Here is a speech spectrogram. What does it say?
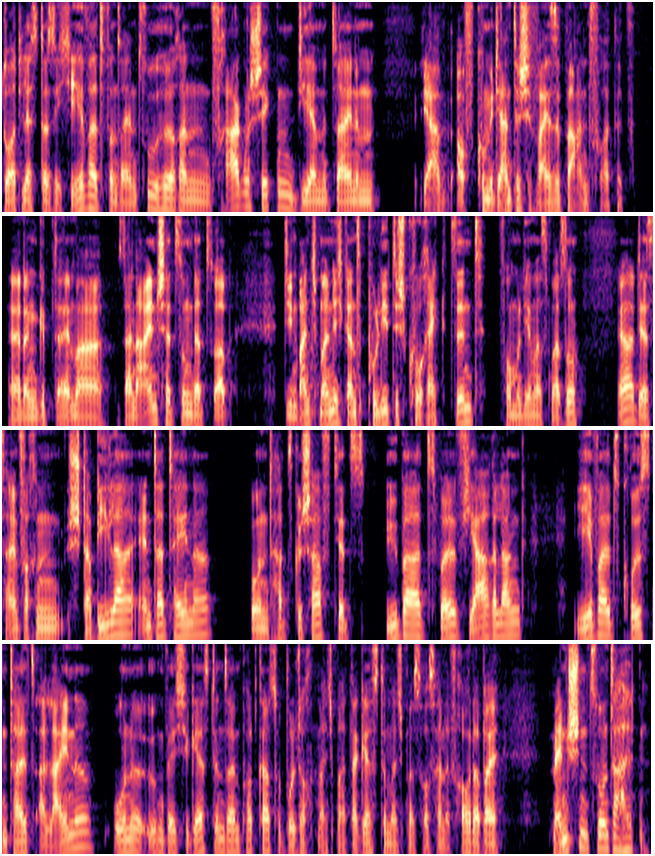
Dort lässt er sich jeweils von seinen Zuhörern Fragen schicken, die er mit seinem, ja, auf komödiantische Weise beantwortet. Ja, dann gibt er immer seine Einschätzung dazu ab, die manchmal nicht ganz politisch korrekt sind. Formulieren wir es mal so. Ja, der ist einfach ein stabiler Entertainer und hat es geschafft, jetzt über zwölf Jahre lang jeweils größtenteils alleine, ohne irgendwelche Gäste in seinem Podcast, obwohl doch manchmal hat er Gäste, manchmal ist auch seine Frau dabei, Menschen zu unterhalten.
